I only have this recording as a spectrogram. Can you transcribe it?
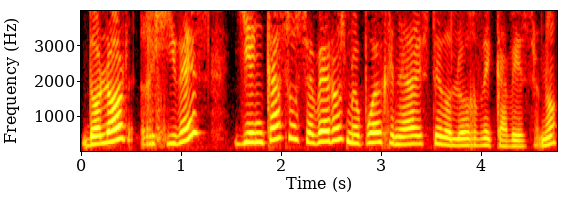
dolor, rigidez y en casos severos me puede generar este dolor de cabeza, ¿no?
